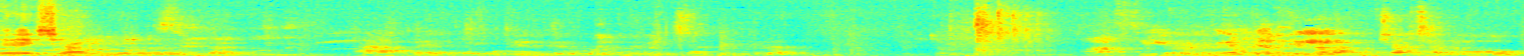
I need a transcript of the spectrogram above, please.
en el chat. Ah, porque. Ah, sí, Quiero Roberto que también. la muchacha lo...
